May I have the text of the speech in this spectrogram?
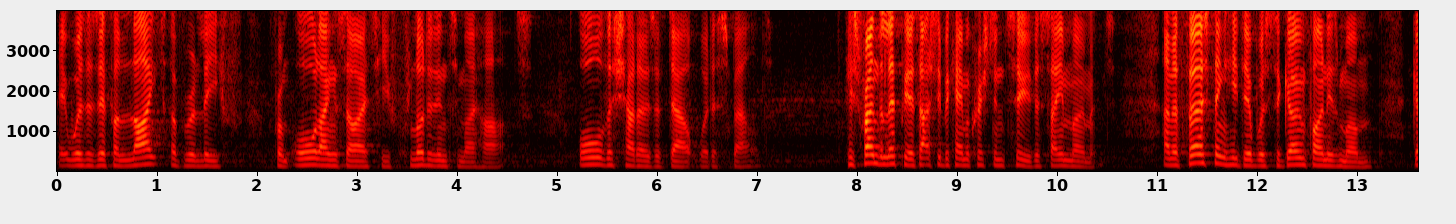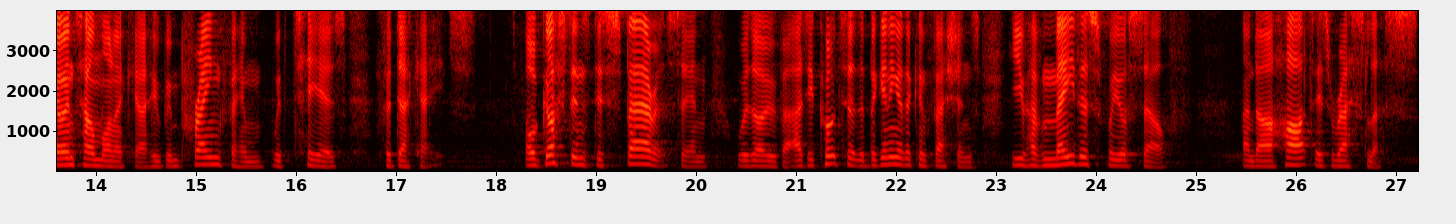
it was as if a light of relief from all anxiety flooded into my heart. All the shadows of doubt were dispelled. His friend Alypius actually became a Christian too the same moment. And the first thing he did was to go and find his mum Go and tell Monica, who'd been praying for him with tears for decades. Augustine's despair at sin was over. As he puts it at the beginning of the Confessions, You have made us for yourself, and our heart is restless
